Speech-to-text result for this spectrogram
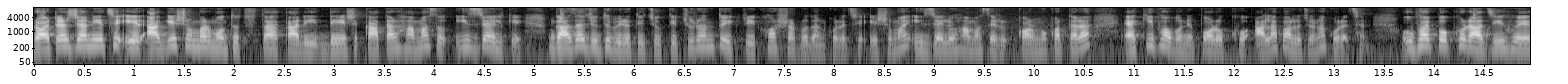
রয়টার্স জানিয়েছে, এর আগে সোমবার মধ্যস্থতাকারী দেশ কাতার, হামাস ও ইসরায়েলকে গাজায় যুদ্ধবিরতি চুক্তির চূড়ান্ত একটি খসড়া প্রদান করেছে। এ সময় ইসরায়েল ও হামাসের কর্মকর্তারা একই ভবনে পরোক্ষ আলাপ আলোচনা করেছেন। উভয় পক্ষ রাজি হয়ে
